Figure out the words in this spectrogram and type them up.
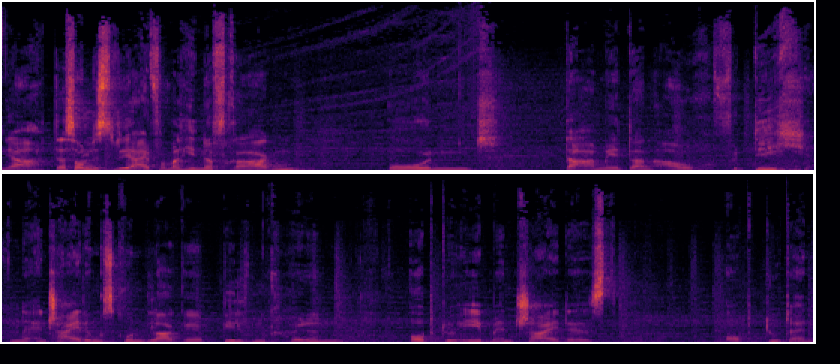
ja, das solltest du dir einfach mal hinterfragen und damit dann auch für dich eine Entscheidungsgrundlage bilden können, ob du eben entscheidest, ob du deinen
